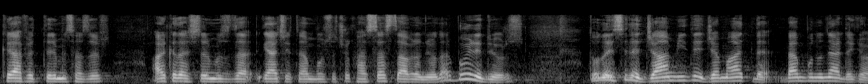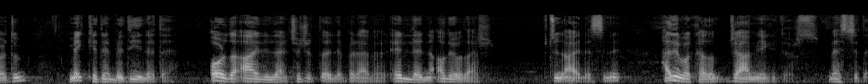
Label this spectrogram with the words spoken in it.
kıyafetlerimiz hazır. Arkadaşlarımız da gerçekten Bursa çok hassas davranıyorlar. Buyur ediyoruz. Dolayısıyla camide, cemaatle ben bunu nerede gördüm? Mekke'de, Medine'de. Orada aileler çocuklarıyla beraber ellerini alıyorlar. Bütün ailesini. Hadi bakalım camiye gidiyoruz, mescide.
